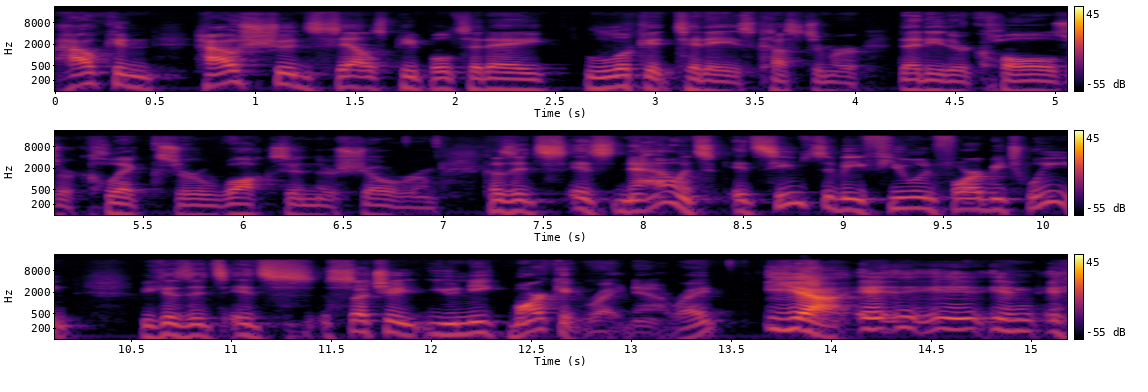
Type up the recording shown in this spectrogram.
how, can how should salespeople today look at today's customer that either calls or clicks or walks in their showroom? Because it's it's now it's it seems to be few and far between because it's it's such a unique market right now, right? Yeah, it, it, it,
